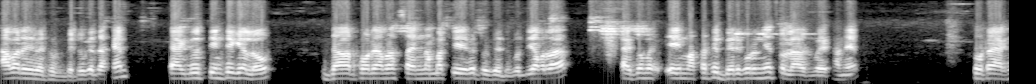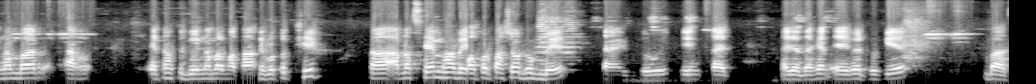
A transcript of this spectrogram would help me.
আবার এইভাবে ঢুকবে। ঢুকে দেখেন, এক, দুই, তিনটে গেল, যাওয়ার পরে আমরা চার নাম্বারটি এভাবে ঢুকে দেবো। দিয়ে আমরা একদম এই মাথাটি বের করে নিয়ে চলে আসব এখানে। তো ওটা এক নাম্বার, আর এটা হচ্ছে দুই নাম্বার মাথা। তো ঠিক আপনার সেম ভাবে অপর পাশেও ঢুকবে। এক, দুই, তিন, চার, এই যে দেখেন, এইভাবে ঢুকিয়ে, বাস,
